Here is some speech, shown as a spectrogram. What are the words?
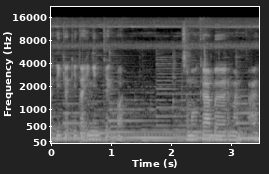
ketika kita ingin check out. Semoga bermanfaat.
